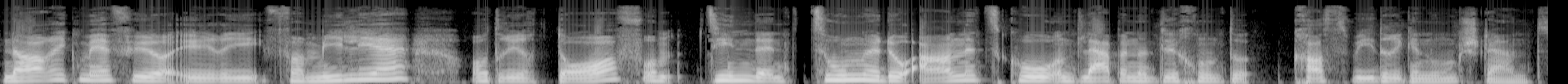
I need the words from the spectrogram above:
Nahrung mehr für ihre Familie oder ihr Dorf und sind dann gezwungen, hier anzukommen und leben natürlich unter krass widrigen Umständen.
